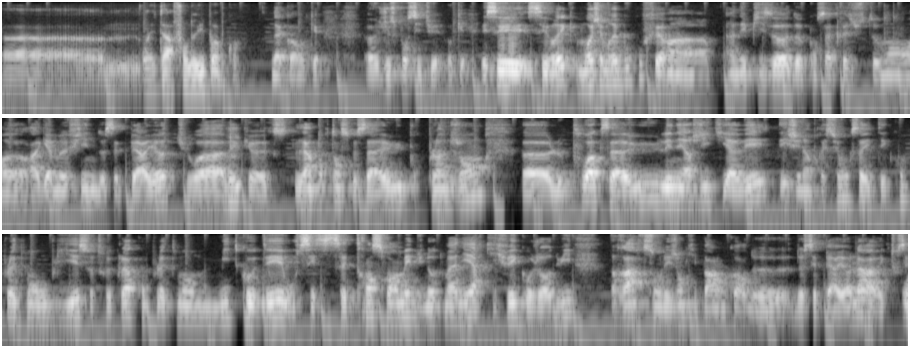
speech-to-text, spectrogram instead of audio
euh, on était à fond de hip-hop, quoi. D'accord, ok. Euh, juste pour situer, ok. Et c'est vrai que moi j'aimerais beaucoup faire un, un, épisode consacré justement euh, Ragamuffin de cette période, tu vois, avec euh, l'importance que ça a eu pour plein de gens, euh, le poids que ça a eu, l'énergie qu'il y avait, et j'ai l'impression que ça a été complètement oublié, ce truc-là, complètement mis de côté, ou c'est transformé d'une autre manière qui fait qu'aujourd'hui, rares sont les gens qui parlent encore de, de cette période-là, avec tous ces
